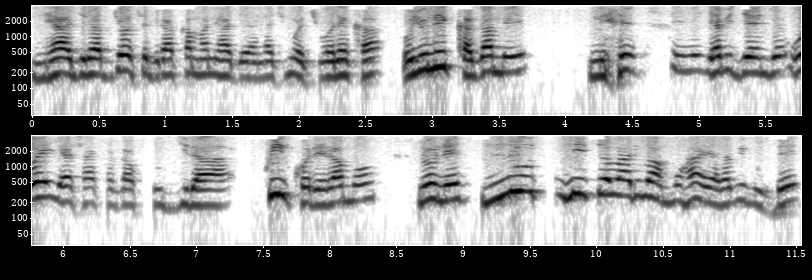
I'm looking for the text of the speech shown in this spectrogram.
ntihagira byose birakama ntihagira na kimwe kiboneka. Uyu ni kagame yabigenje we yashakaga kugira kwikoreramo. None n'ibyo bari bamuhaye arabibuze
